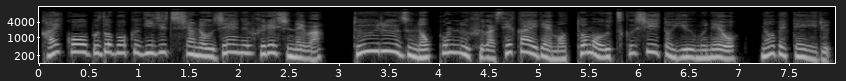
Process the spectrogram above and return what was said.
開口部土木技術者のウジェーヌ・フレシネは、トゥールーズのポンヌフが世界で最も美しいという旨を述べている。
